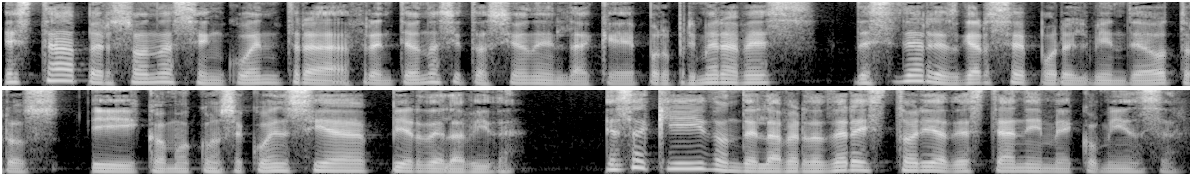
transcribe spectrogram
esta persona se encuentra frente a una situación en la que por primera vez decide arriesgarse por el bien de otros y como consecuencia pierde la vida. Es aquí donde la verdadera historia de este anime comienza,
